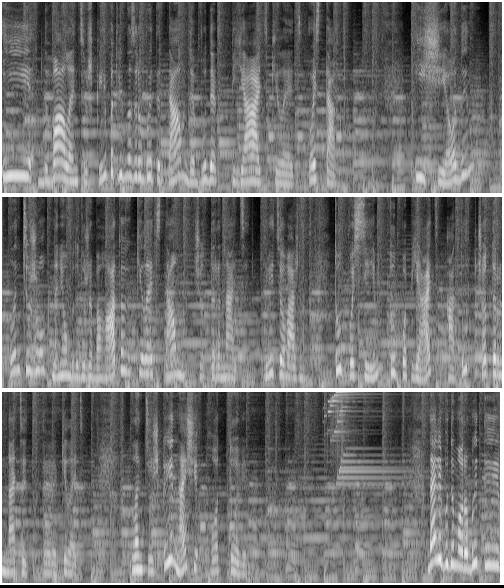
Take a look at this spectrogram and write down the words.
І два ланцюжки потрібно зробити там, де буде 5 кілець. Ось так. І ще один ланцюжок, на ньому буде дуже багато кілець, там 14. Дивіться уважно. Тут по 7, тут по 5, а тут 14 е, кілець. Ланцюжки наші готові. Далі будемо робити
